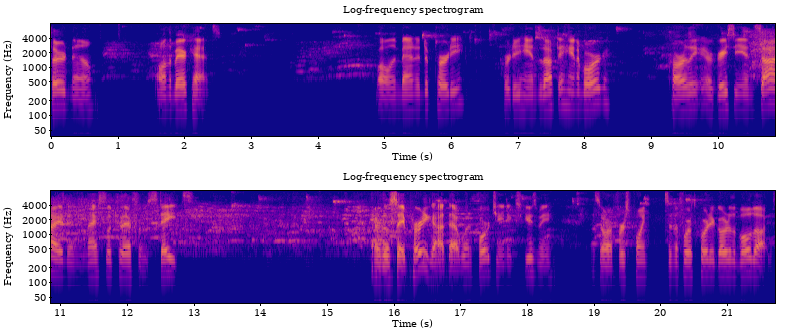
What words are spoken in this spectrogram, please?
third now on the Bearcats. Ball inbounded to Purdy. Purdy hands it off to Hanneborg. Carly or Gracie inside, and nice look there from States. Or they'll say Purdy got that one, 14, excuse me. And so our first points in the fourth quarter go to the Bulldogs.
